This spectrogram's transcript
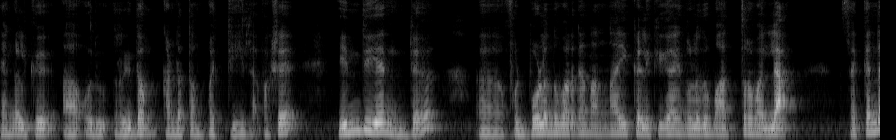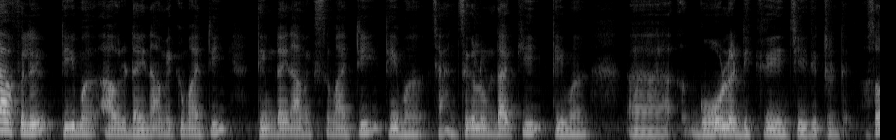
ഞങ്ങൾക്ക് ആ ഒരു റിതം കണ്ടെത്താൻ പറ്റിയില്ല. പക്ഷേ ഇൻ ദി എൻഡ് ഫുട്ബോൾ എന്ന് പറഞ്ഞാൽ നന്നായി കളിക്കുക എന്നുള്ളത് മാത്രമല്ല സെക്കൻഡ് ഹാഫിൽ ടീം ആ ഒരു ഡൈനാമിക് മാറ്റി ടീം ഡൈനാമിക്സ് മാറ്റി ടീം ചാൻസുകൾ ഉണ്ടാക്കി ടീം ഗോൾ അടിക്കുകയും ചെയ്തിട്ടുണ്ട്. സോ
